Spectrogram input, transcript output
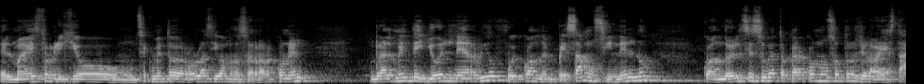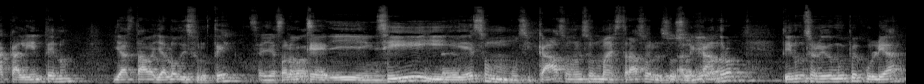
El maestro eligió un segmento de rolas y íbamos a cerrar con él. Realmente yo el nervio fue cuando empezamos sin él, ¿no? Cuando él se sube a tocar con nosotros, yo la verdad ya estaba caliente, ¿no? Ya estaba, ya lo disfruté. O sea, ya Fue algo estabas ahí. Sí, y es un musicazo, ¿no? Es un maestrazo el sonido. Alejandro. Tiene un sonido muy peculiar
